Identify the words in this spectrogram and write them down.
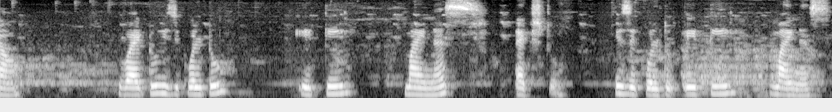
now y2 is equal to 80 minus x2 is equal to 80 minus.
